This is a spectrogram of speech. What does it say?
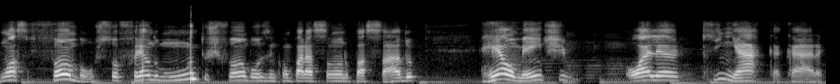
nossa, fumbles, sofrendo muitos fumbles em comparação ao ano passado. Realmente, olha, que nhaca, cara,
